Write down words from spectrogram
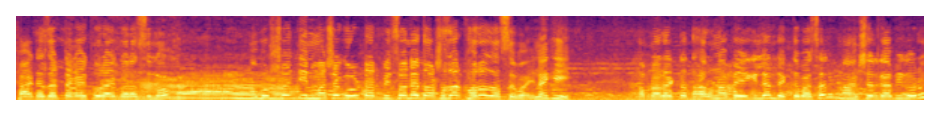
ষাট হাজার টাকায় ক্রয় করা ছিল। অবশ্যই তিন মাসে গরুটার পিছনে দশ হাজার খরচ আছে ভাই, নাকি? আপনারা একটা ধারণা পেয়ে গেলেন, দেখতে পাচ্ছেন, মাংসের গাবি গরু।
